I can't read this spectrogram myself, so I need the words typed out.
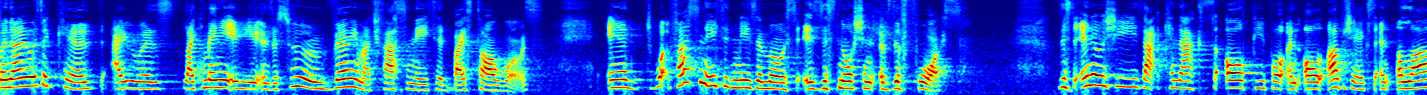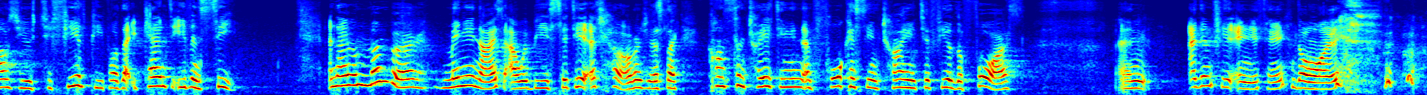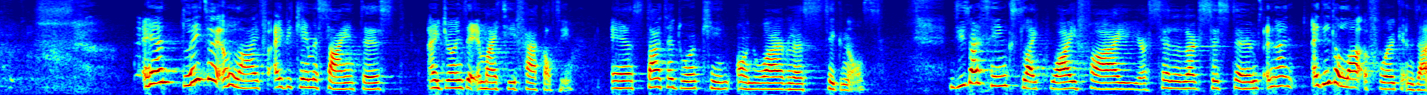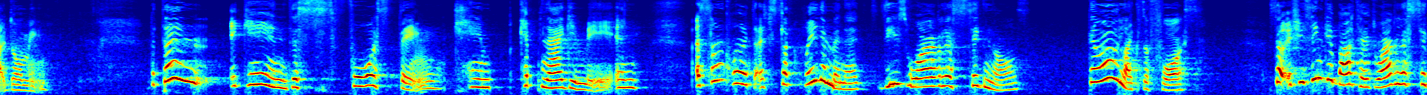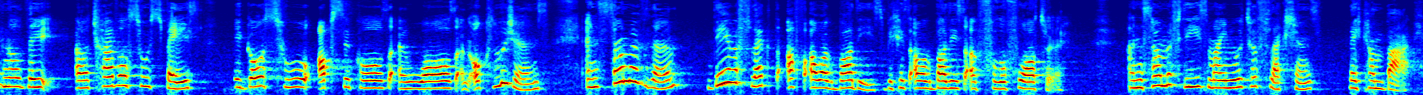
when I was a kid, I was, like many of you in this room, very much fascinated by Star Wars. And what fascinated me the most is this notion of the Force. This energy that connects all people and all objects and allows you to feel people that you can't even see. And I remember many nights I would be sitting at home, just like concentrating and focusing, trying to feel the force. And I didn't feel anything, don't worry. and later in life, I became a scientist. I joined the MIT faculty and started working on wireless signals. These are things like Wi Fi, your cellular systems, and I, I did a lot of work in that domain. But then again, this force thing came, kept nagging me. And at some point, I just like, wait a minute, these wireless signals, they are like the force. So if you think about it, wireless signals, they uh, travel through space, they goes through obstacles and walls and occlusions, and some of them, they reflect off our bodies because our bodies are full of water. And some of these minute reflections, they come back.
